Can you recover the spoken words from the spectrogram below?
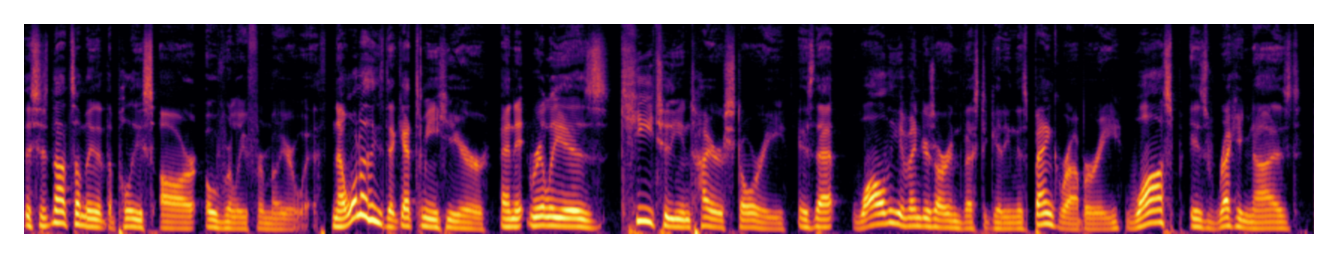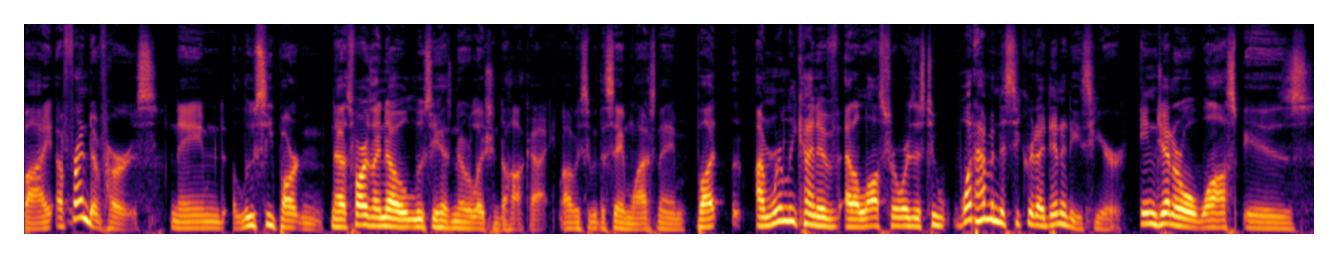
this is not something that the police are overly familiar with. Now, one of the things that gets me here, and it really is key to the entire story, is that while the Avengers are investigating this bank robbery, Wasp is recognized by a friend of hers named Lucy Barton. Now, as far as I know, Lucy has no relation to Hawkeye, obviously with the same last name. But I'm really kind of at a loss for words as to what happened to secret identities here. In general, Wasp is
